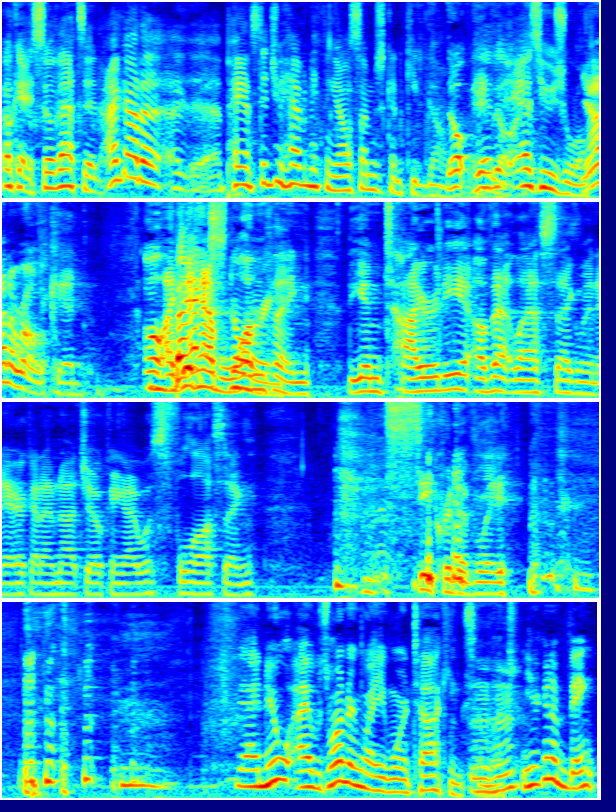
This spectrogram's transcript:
Okay, so that's it. I got a uh, pants. Did you have anything else? I'm just gonna keep going. Nope, keep as, going. as usual. You're on a roll, kid. Oh, I did have one thing. The entirety of that last segment, Eric, and I'm not joking. I was flossing secretively. Yeah, I knew. I was wondering why you weren't talking so Mm-hmm. much. You're gonna bring,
